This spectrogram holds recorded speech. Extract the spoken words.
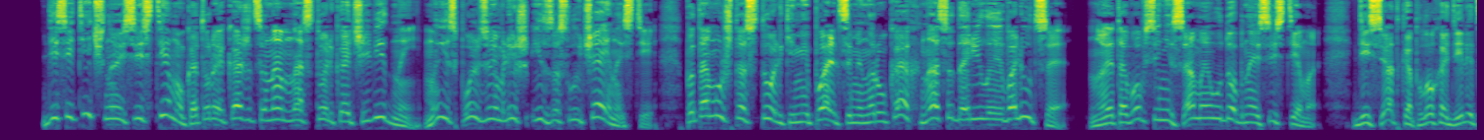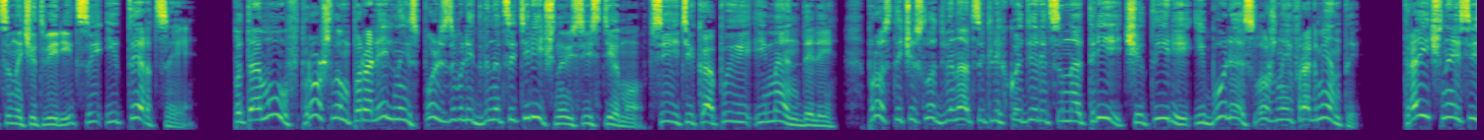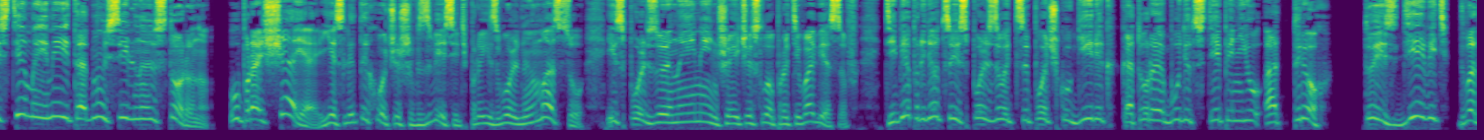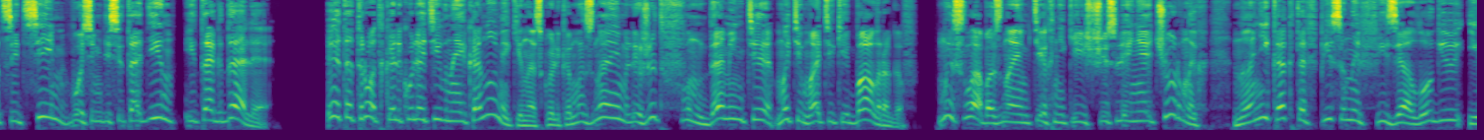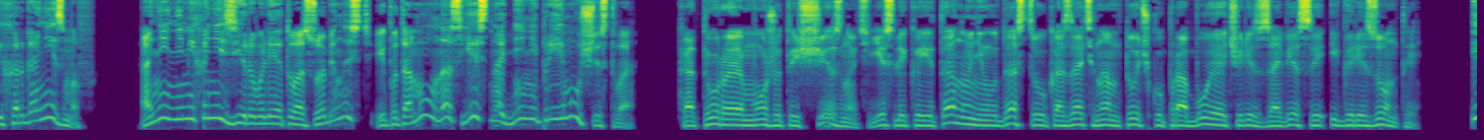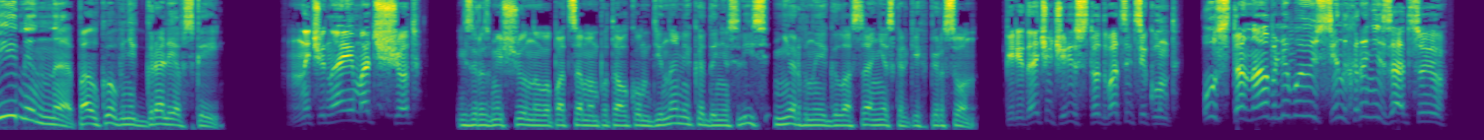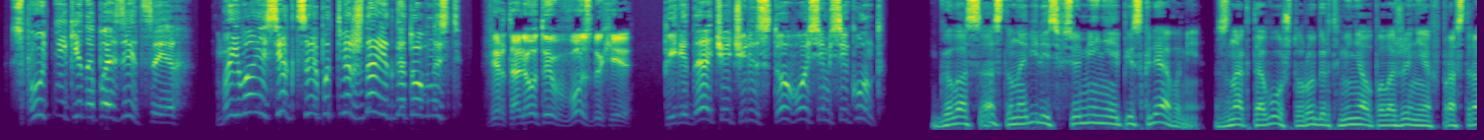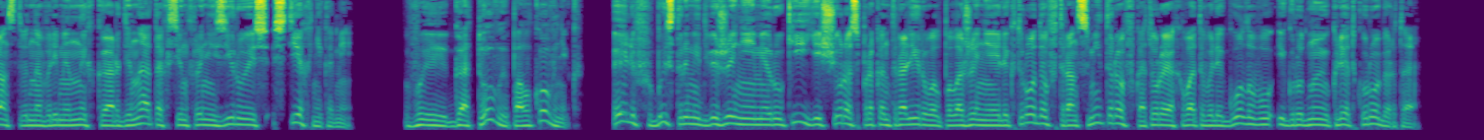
Десятичную систему, которая кажется нам настолько очевидной, мы используем лишь из-за случайности, потому что столькими пальцами на руках нас одарила эволюция. Но это вовсе не самая удобная система. Десятка плохо делится на четверицы и терции. Потому в прошлом параллельно использовали двенадцатиричную систему, все эти копы и Мендели. Просто число 12 легко делится на 3, 4 и более сложные фрагменты. Троичная система имеет одну сильную сторону. Упрощая, если ты хочешь взвесить произвольную массу, используя наименьшее число противовесов, тебе придется использовать цепочку гирек, которая будет степенью от трех то есть 9, 27, 81 и так далее. Этот род калькулятивной экономики, насколько мы знаем, лежит в фундаменте математики Балрогов. Мы слабо знаем техники исчисления черных, но они как-то вписаны в физиологию их организмов. Они не механизировали эту особенность, и потому у нас есть над ними преимущество которая может исчезнуть, если Каэтану не удастся указать нам точку пробоя через завесы и горизонты. Именно, полковник Гролевский. Начинаем отсчет. Из размещенного под самым потолком динамика донеслись нервные голоса нескольких персон. Передача через 120 секунд. Устанавливаю синхронизацию. Спутники на позициях. Боевая секция подтверждает готовность. Вертолеты в воздухе. Передача через 108 секунд. Голоса становились все менее писклявыми, знак того, что Роберт менял положение в пространственно-временных координатах, синхронизируясь с техниками. «Вы готовы, полковник?» Эльф быстрыми движениями руки еще раз проконтролировал положение электродов, трансмиттеров, которые охватывали голову и грудную клетку Роберта.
